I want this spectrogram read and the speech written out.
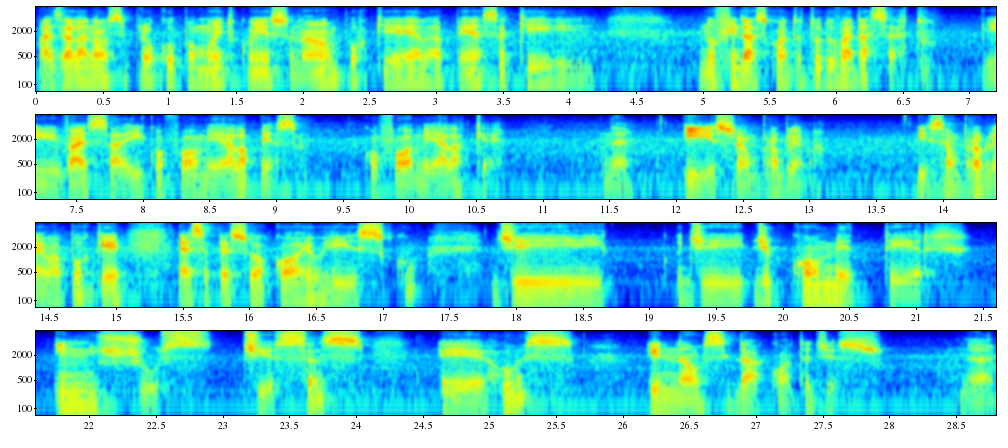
mas ela não se preocupa muito com isso não, porque ela pensa que no fim das contas tudo vai dar certo e vai sair conforme ela pensa, conforme ela quer, né? E isso é um problema. Isso é um problema porque essa pessoa corre o risco de, de, de cometer injustiças, erros e não se dá conta disso, né?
